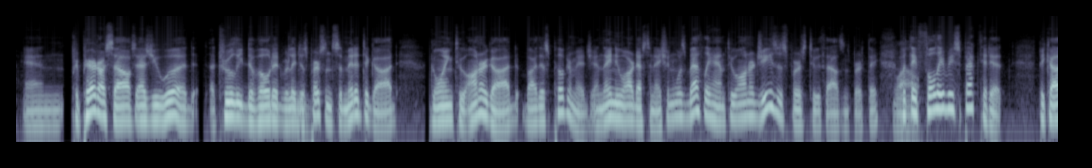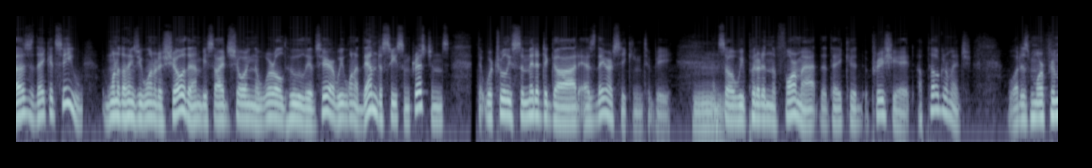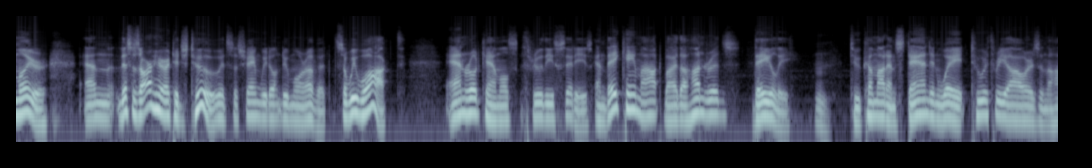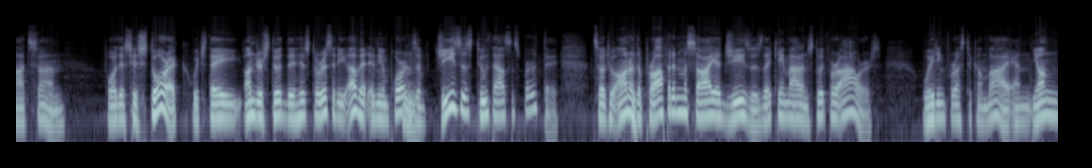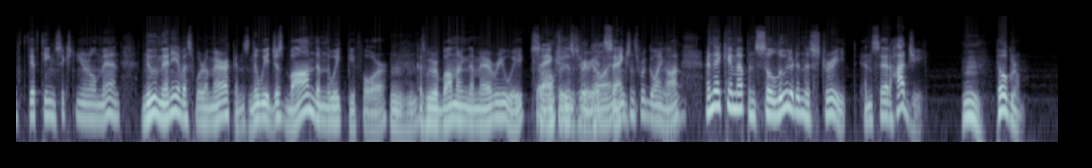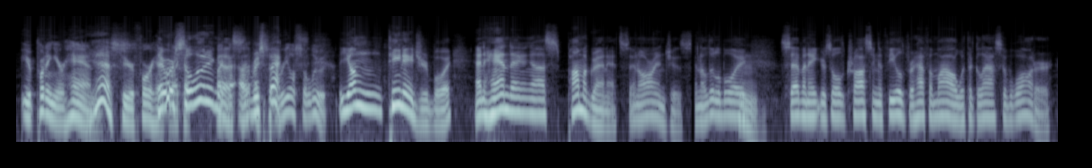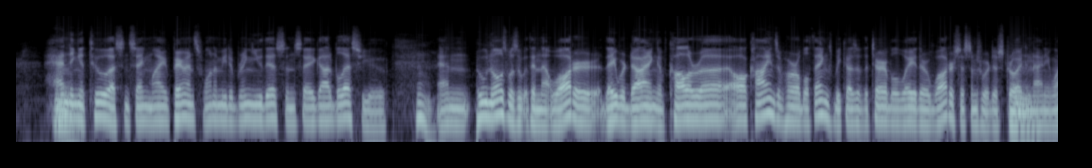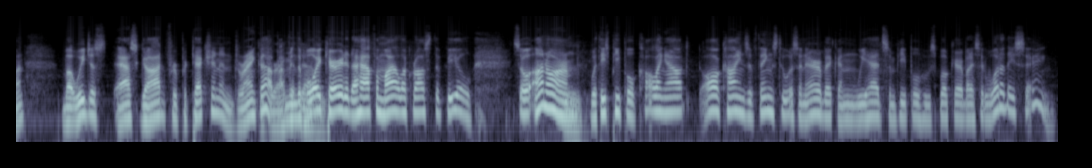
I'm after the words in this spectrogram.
and prepared ourselves as you would a truly devoted religious person submitted to God going to honor God by this pilgrimage. And they knew our destination was Bethlehem to honor Jesus for his 2000th birthday, wow. but they fully respected it because they could see one of the things we wanted to show them, besides showing the world who lives here, we wanted them to see some Christians that were truly submitted to God as they are seeking to be. Mm. And so we put it in the format that they could appreciate a pilgrimage. What is more familiar? And this is our heritage too. It's a shame we don't do more of it. So we walked and rode camels through these cities, and they came out by the hundreds daily Hmm. to come out and stand and wait two or three hours in the hot sun for this historic, which they understood the historicity of it and the importance Hmm. of Jesus' 2000th birthday. So to honor the prophet and Messiah Jesus, they came out and stood for hours waiting for us to come by. And young 15, 16 year old men knew many of us were Americans, knew we had just bombed them the week before because we were bombing them every week. Sanctions were going. Sanctions were going on. And they came up and saluted in the street and said, Haji, Hmm. pilgrim. You're putting your hand Yes. to your forehead. They were like a- saluting like a- us. a- a Respect. real salute. a young teenager boy and handing us pomegranates and oranges and a little boy Hmm. seven eight years old crossing a field for half a mile with a glass of water handing it to us and saying my parents wanted me to bring you this and say god bless you Hmm. and who knows was it within that water they were dying of cholera all kinds of horrible things because of the terrible way their water systems were destroyed in Hmm. 91 but we just asked god for protection and drank up Drank i mean the boy carried it a half a mile across the field so unarmed, Hmm. with these people calling out all kinds of things to us in Arabic, and we had some people who spoke Arabic. I said, "What are they saying?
